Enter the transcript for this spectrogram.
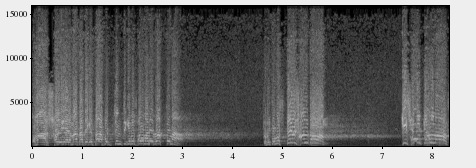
তোমার শরীরের মাথা থেকে পা পর্যন্ত কি মুসলমানের রক্ত না? তুমি তো মুসলিম সন্তান। কিসের কালমাস?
